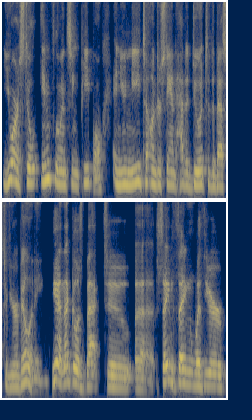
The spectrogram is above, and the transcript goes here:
you are still influencing people and you need to understand how to do it to the best of your ability. Yeah. And that goes back to uh, same thing with your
